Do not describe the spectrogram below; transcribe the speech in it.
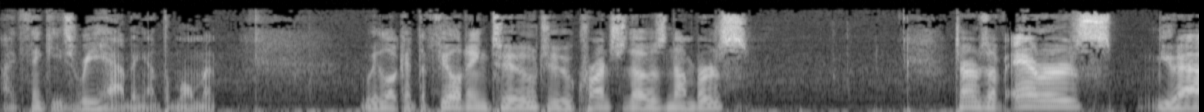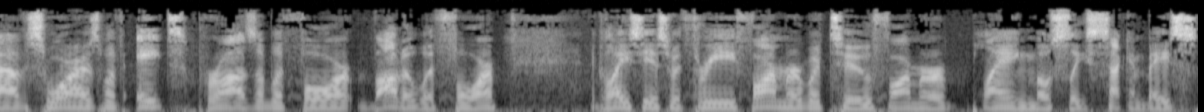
I think he's rehabbing at the moment. We look at the fielding too to crunch those numbers. In terms of errors, you have Suarez with eight, Peraza with four, Votto with four, Iglesias with three, Farmer with two, Farmer playing mostly second base.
